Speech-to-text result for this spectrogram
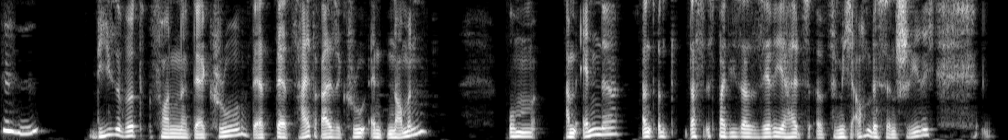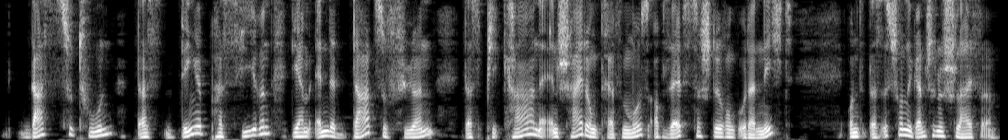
Mhm. Diese wird von der Crew, der, der Zeitreise-Crew entnommen, um am Ende, und, und das ist bei dieser Serie halt äh, für mich auch ein bisschen schwierig, das zu tun, dass Dinge passieren, die am Ende dazu führen, dass Picard eine Entscheidung treffen muss, ob Selbstzerstörung oder nicht, Und das ist schon eine ganz schöne Schleife.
